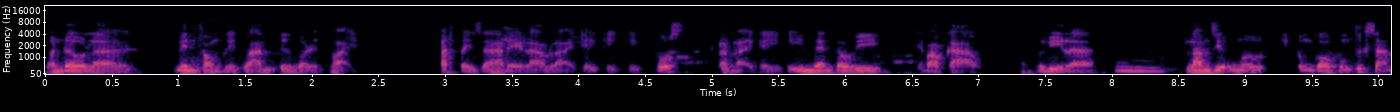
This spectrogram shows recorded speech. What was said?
Còn đâu là bên phòng kế toán thường gọi điện thoại bắt phải ra để làm lại cái cái cái cost làm lại cái, cái inventory cái báo cáo. Bởi vì là ừ. làm rượu ngẫu không có công thức sẵn.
